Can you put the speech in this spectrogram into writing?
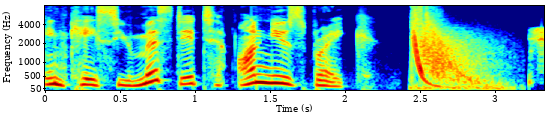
in case you missed it on Newsbreak.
